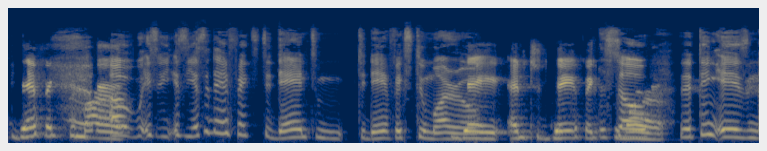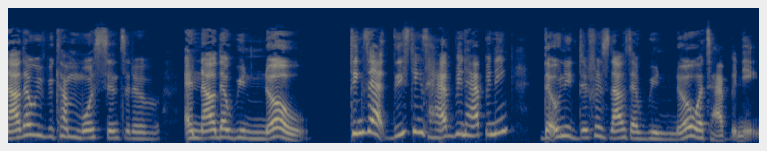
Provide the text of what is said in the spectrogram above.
Today affects tomorrow. oh, it's, it's yesterday affects today, and to, today affects tomorrow. Today and today affects So- tomorrow. So the thing is now that we've become more sensitive and now that we know things that these things have been happening the only difference now is that we know what's happening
